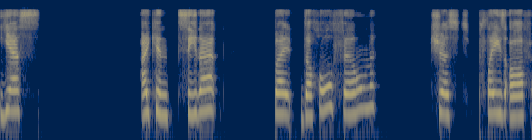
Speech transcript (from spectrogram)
yes, I can see that, but the whole film just plays off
